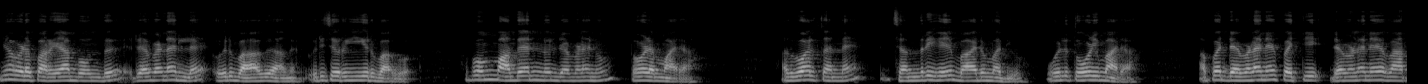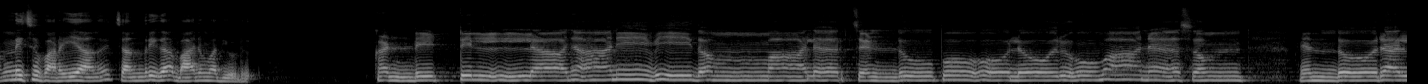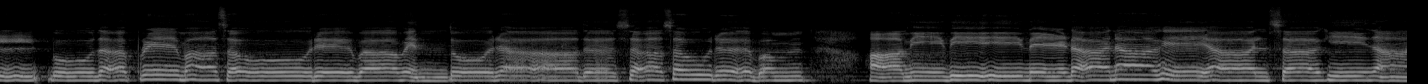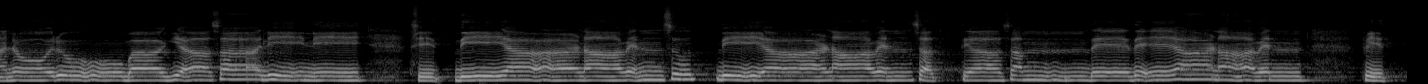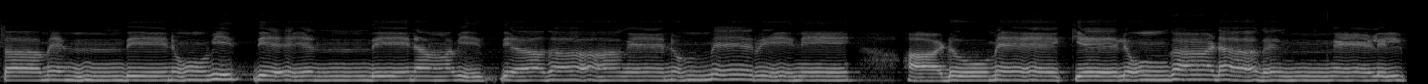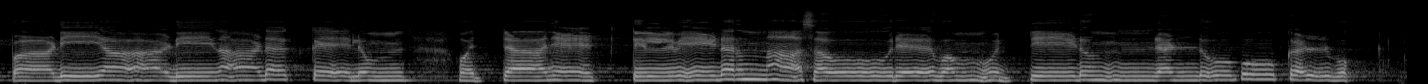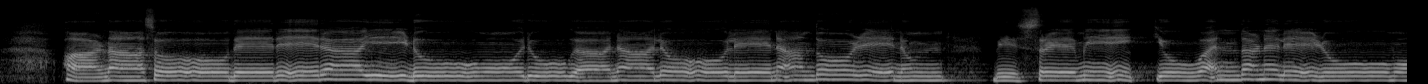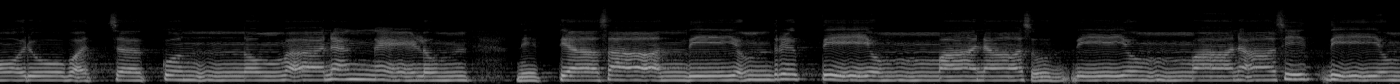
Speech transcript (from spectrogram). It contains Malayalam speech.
ഞാൻ ഇവിടെ പറയാൻ പോകുന്നത് രമണനിലെ ഒരു ഭാഗമാണ് ഒരു ചെറിയൊരു ഭാഗം. അപ്പം മദനും രമണനും തോഴന്മാരാ. അതുപോലെ തന്നെ ചന്ദ്രികയും ഭാനുമതിയും ഒരു തോഴിമാരാ. അപ്പം രമണനെ പറ്റി രമണനെ വർണിച്ച് പറയുകയാണ് ചന്ദ്രിക ഭാനുമതിയോട്. കണ്ടിട്ടില്ല ഞാനീ വീതം മാലർ ചെണ്ടു പോലൊരു മാനസം. എന്തോരത്ഭുത പ്രേമ സൗരഭമെന്തോരാദശ സൗരഭം ആ നീതി നേടാനാകയാൽ സഹി ഞാനൊരു ഭാഗ്യശാലിനി. സിദ്ധിയാണാവൻ ശുദ്ധിയാണാവൻ സത്യസന്ധതയാണവൻ. പിത്തമെന്തിനു വിദ്യയെന്തിനാ വിദ്യതാങ്ങനും വേറിനെ? ആടുമേക്കലും ഘടകങ്ങളിൽ പടിയാടി നടക്കലും ഒറ്റ ഞെട്ടിൽ വിടർന്ന സൗരവം മുറ്റിടും രണ്ടു പൂക്കൾ ഫണസോദരരായിടുമൊരു ഗാനാലോലേനാം തോഴനും വിശ്രമിക്കുവൻ തണലേഴുമോരു പച്ചക്കുന്നും വനങ്ങളും നിത്യശാന്തിയും തൃപ്തിയും മാനശുദ്ധിയും മാനസിദ്ധിയും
